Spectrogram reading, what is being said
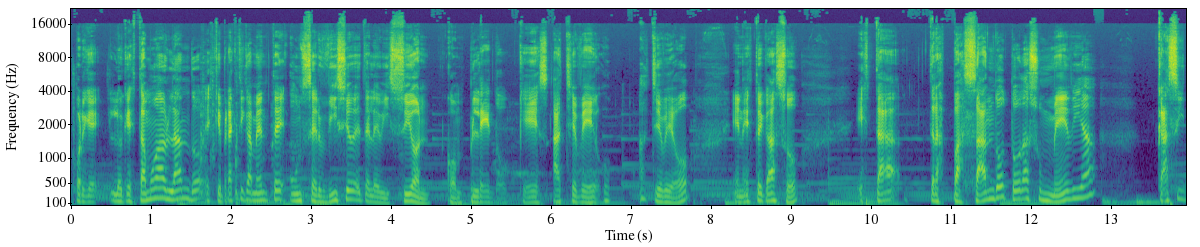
Porque lo que estamos hablando es que prácticamente un servicio de televisión completo, que es HBO, HBO, en este caso, está traspasando toda su media casi,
